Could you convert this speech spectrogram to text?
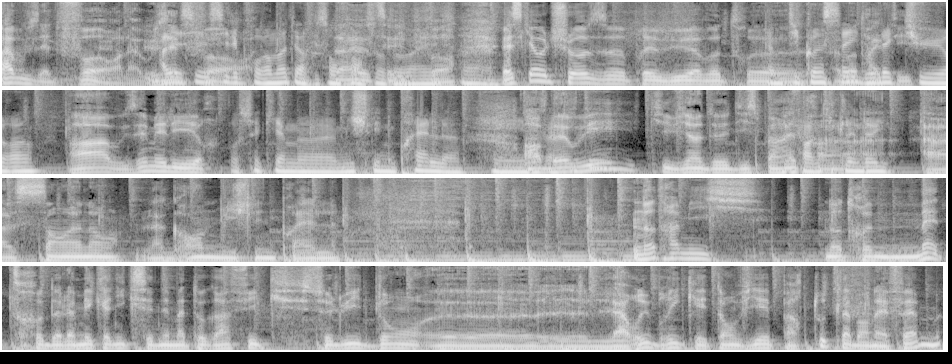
ah, vous êtes fort là. Vous êtes c'est les programmateurs qui sont ah, forts. Est-ce qu'il y a autre chose prévu à votre. Un petit conseil de lecture. Ah, vous aimez lire. Pour ceux qui aiment euh, Micheline Prel. Ah, ben oui, qui vient de disparaître. un petit clin d'œil à 101 ans, la grande Micheline Prel. Notre ami, notre maître de la mécanique cinématographique, celui dont euh, la rubrique est enviée par toute la bande FM,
